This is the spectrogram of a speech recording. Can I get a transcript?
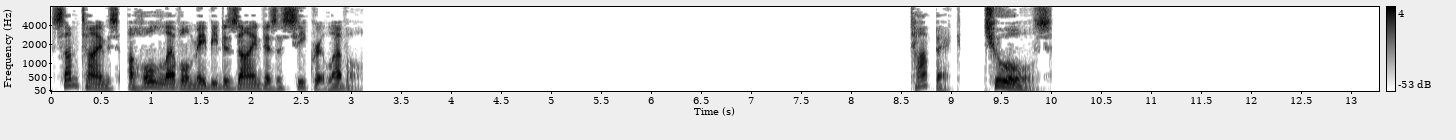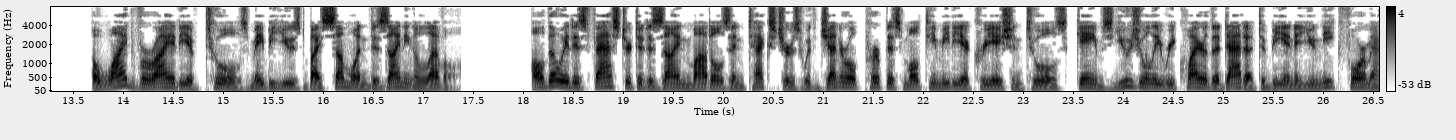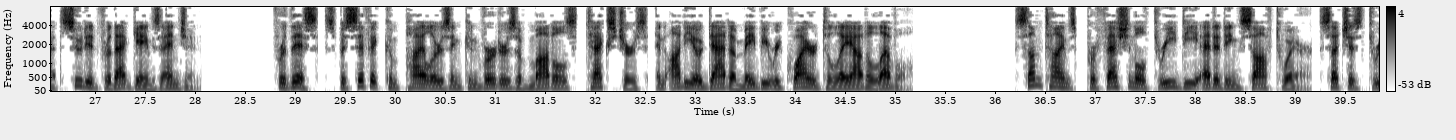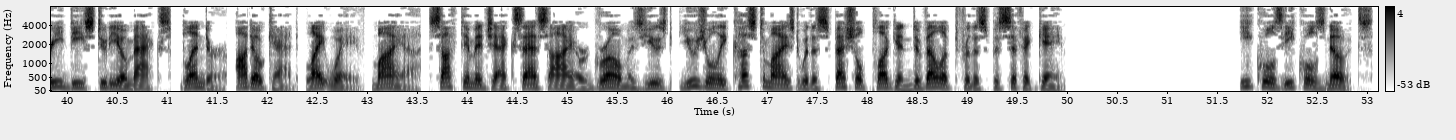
Sometimes, a whole level may be designed as a secret level. Tools A wide variety of tools may be used by someone designing a level. Although it is faster to design models and textures with general-purpose multimedia creation tools, games usually require the data to be in a unique format suited for that game's engine. For this, specific compilers and converters of models, textures, and audio data may be required to lay out a level. Sometimes, professional 3D editing software, such as 3D Studio Max, Blender, AutoCAD, Lightwave, Maya, Softimage XSI or Grome is used, usually customized with a special plugin developed for the specific game. Notes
